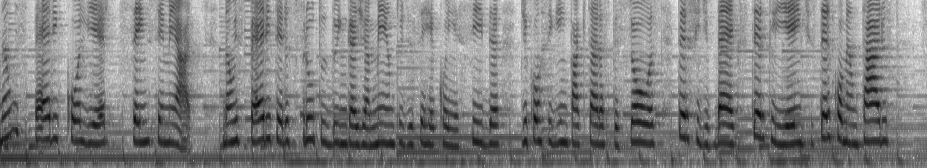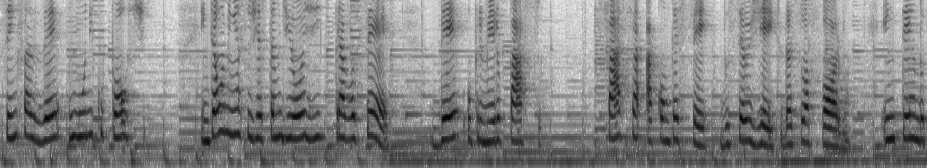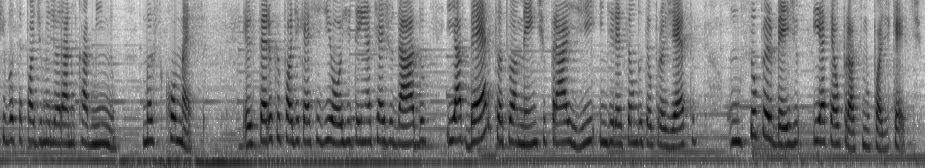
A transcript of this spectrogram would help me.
Não espere colher sem semear. Não espere ter os frutos do engajamento, de ser reconhecida, de conseguir impactar as pessoas, ter feedbacks, ter clientes, ter comentários, sem fazer um único post. Então, a minha sugestão de hoje para você é: dê o primeiro passo. Faça acontecer do seu jeito, da sua forma. Entenda que você pode melhorar no caminho, mas começa. Eu espero que o podcast de hoje tenha te ajudado e aberto a tua mente para agir em direção do teu projeto. Um super beijo e até o próximo podcast.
